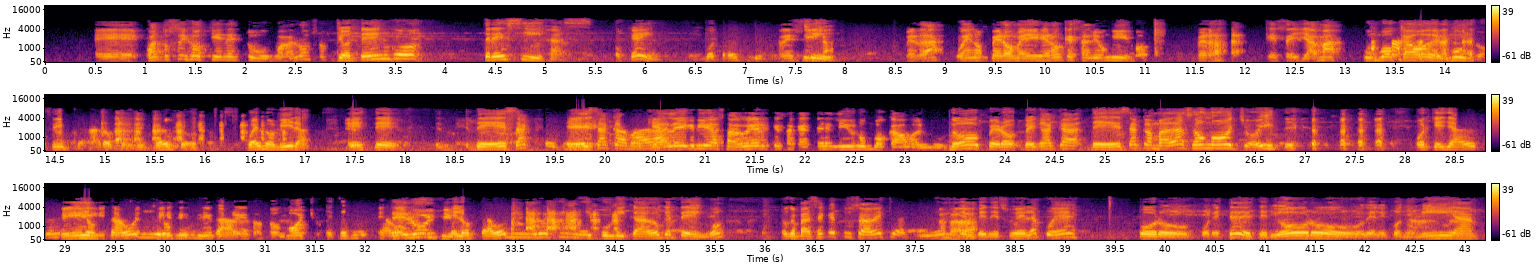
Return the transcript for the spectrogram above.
eh, ¿Cuántos hijos tienes tú, Juan Alonso? Yo tengo tres hijas, ¿ok? Tengo tres hijas. Tres hijas, ¿verdad? Bueno, pero me dijeron que salió un hijo ¿verdad? Que se llama Un bocado del mundo. Sí, claro, por supuesto. bueno, mira, este, de esa, de esa camada. Qué alegría saber que sacaste el libro Un bocado del mundo. No, pero ven acá, de esa camada son ocho, ¿viste? Porque ya este es el octavo libro publicado. son ocho. Este es, el, este es el último. El octavo libro publicado que tengo. Lo que pasa es que tú sabes que aquí en Venezuela, pues, por, por este deterioro de la economía.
